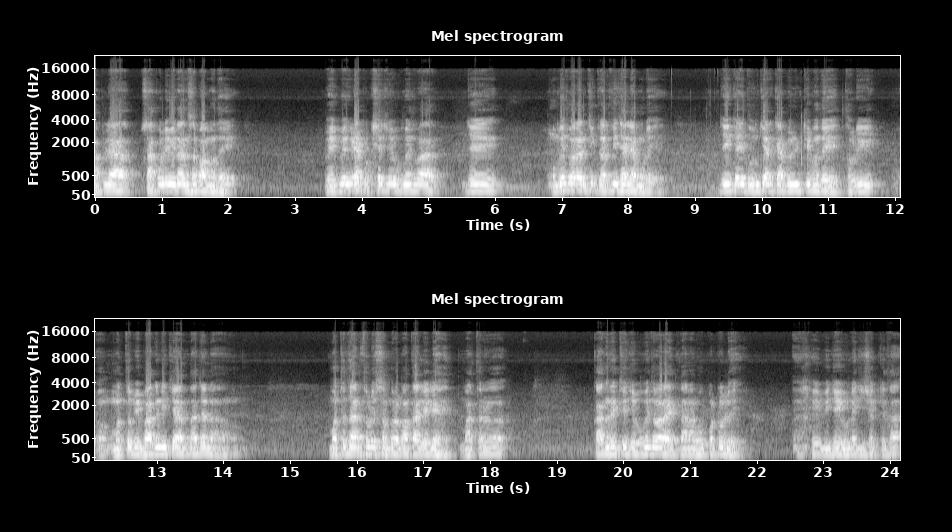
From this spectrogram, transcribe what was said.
आपल्या साकोली विधानसभामध्ये वेगवेगळ्या पक्षाचे उमेदवार जे उमेदवारांची गर्दी झाल्यामुळे जे काही दोन चार कॅम्युनिटीमध्ये थोडी मतविभागणीच्या अंदाजानं मतदार थोडे संभ्रमात आलेले आहेत. मात्र काँग्रेसचे जे उमेदवार आहेत नानाभाऊ पटोले हे विजयी होण्याची शक्यता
